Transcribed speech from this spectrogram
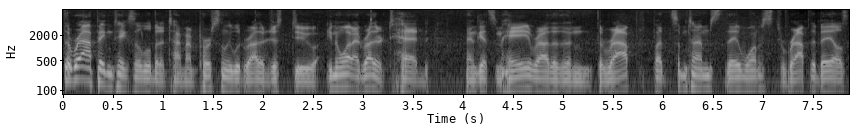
the wrapping takes a little bit of time. I personally would rather just do, you know what? I'd rather Ted and get some hay rather than the wrap. But sometimes they want us to wrap the bales.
